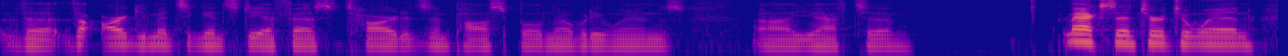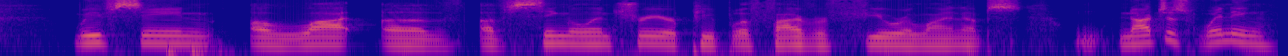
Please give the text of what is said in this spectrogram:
the the arguments against DFS. It's hard. It's impossible. Nobody wins. Uh, you have to max enter to win. We've seen a lot of of single entry or people with five or fewer lineups, not just winning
